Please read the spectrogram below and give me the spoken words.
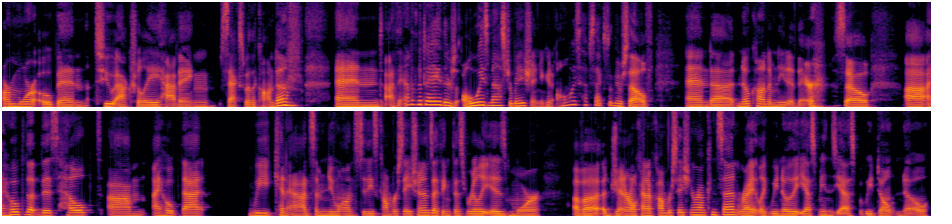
are more open to actually having sex with a condom. And at the end of the day, there's always masturbation. You can always have sex with yourself and uh, no condom needed there. So uh, I hope that this helped. Um, I hope that we can add some nuance to these conversations. I think this really is more of a, a general kind of conversation around consent, right? Like we know that yes means yes, but we don't know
